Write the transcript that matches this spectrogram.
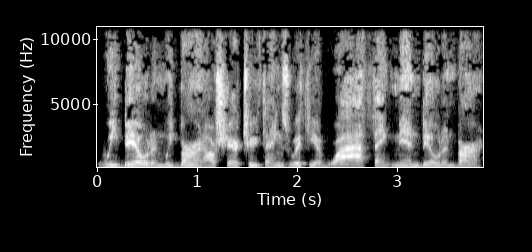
we build and we burn. I'll share two things with you of why I think men build and burn.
